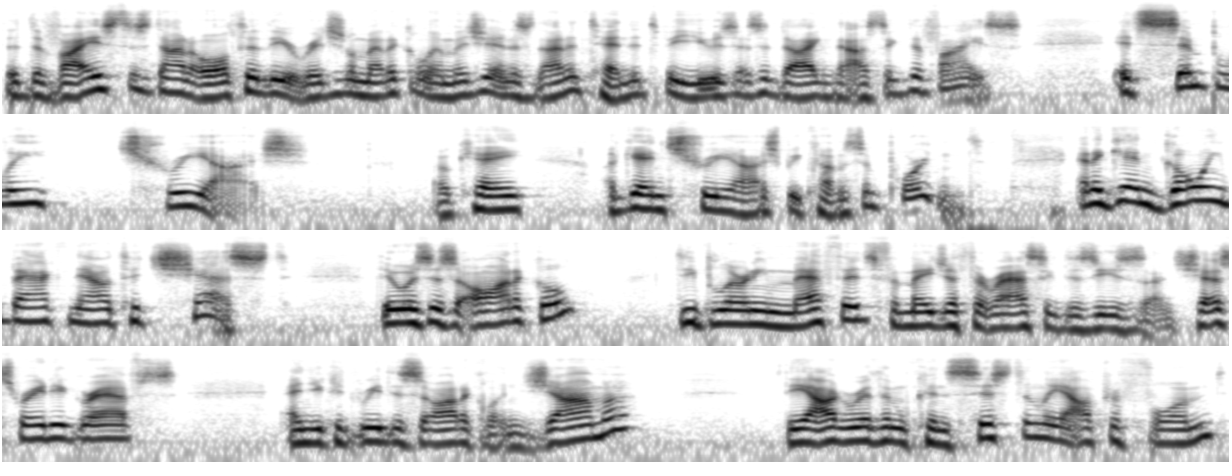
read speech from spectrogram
The device does not alter the original medical image and is not intended to be used as a diagnostic device. It's simply triage. Okay? Again, triage becomes important. And again, going back now to chest, there was this article, Deep Learning Methods for Major Thoracic Diseases on Chest Radiographs, and you could read this article in JAMA. The algorithm consistently outperformed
